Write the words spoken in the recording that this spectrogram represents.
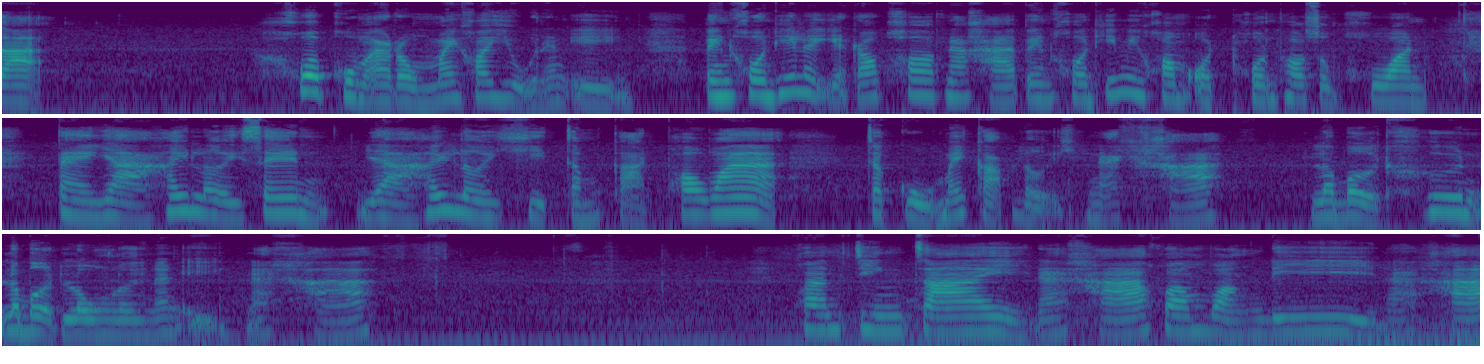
จะ ควบคุมอารมณ์ไม่ค่อยอยู่นั่นเอง เป็นคนที่ละเอียดรอบคอบนะคะ เป็นคนที่มีความอดทนพอสมควร แต่อย่าให้เลยเส้น อย่าให้เลยขีดจำกัด เพราะว่าจะกูไม่กลับเลยนะคะ ระเบิดขึ้นระเบิดลงเลยนั่นเองนะคะ ความจริงใจนะคะ ความหวังดีนะคะ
